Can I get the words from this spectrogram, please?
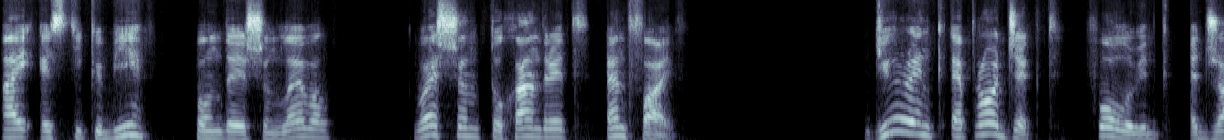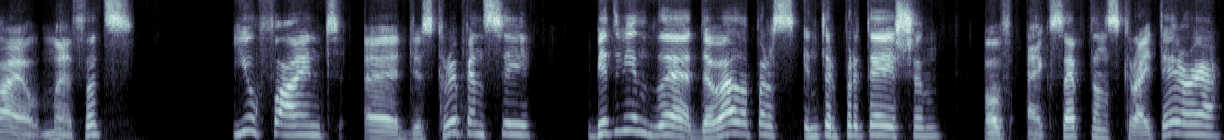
ISTQB Foundation Level, question 205. During a project following agile methods, you find a discrepancy between the developer's interpretation of acceptance criteria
